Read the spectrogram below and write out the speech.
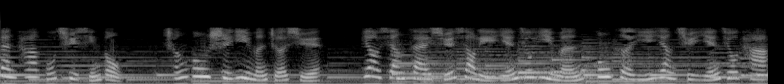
但他不去行动。成功是一门哲学，要像在学校里研究一门功课一样去研究它，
